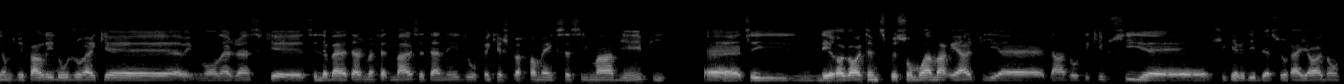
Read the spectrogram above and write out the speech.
comme je l'ai parlé l'autre jour avec, avec, mon agent, c'est que le balotage m'a fait mal cette année dû au fait que je performais excessivement bien. Puis euh, les regards étaient un petit peu sur moi à Montréal, puis euh, dans d'autres équipes aussi, euh, je sais qu'il y avait des blessures ailleurs, donc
